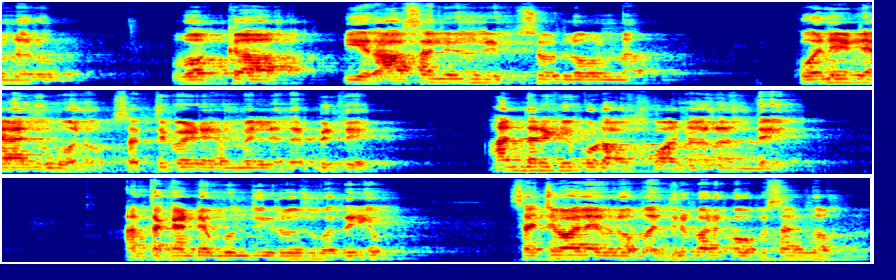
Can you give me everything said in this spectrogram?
ఉన్నారు. ఒక్క ఈ రాసలీల ఎపిసోడ్లో ఉన్న కోనేటి ఆదిమూలం సత్తిపేట ఎమ్మెల్యే తప్పితే అందరికీ కూడా ఆహ్వానాలు అందాయి అంతకంటే ముందు ఈరోజు ఉదయం సచివాలయంలో మంత్రివర్గ ఉపసంఘం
